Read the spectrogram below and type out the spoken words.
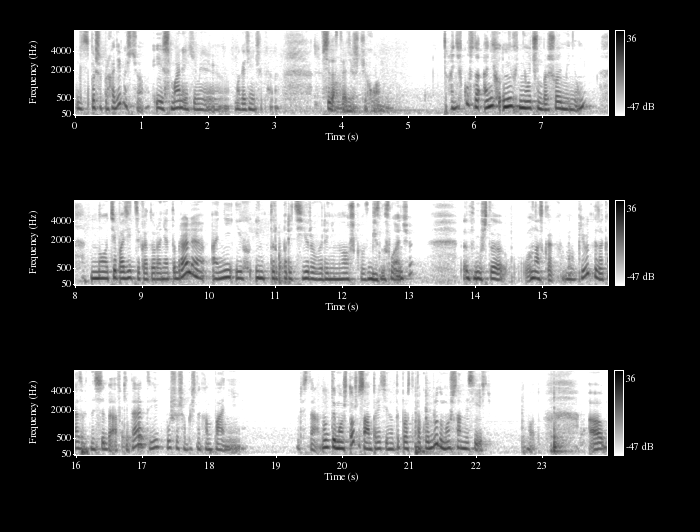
с большой проходимостью и с маленькими магазинчиками. Всегда встретишь чихо. Они вкусно, они, у них не очень большое меню, но те позиции, которые они отобрали, они их интерпретировали немножко в бизнес-ланче. Потому что у нас как, мы привыкли заказывать на себя. В Китае ты кушаешь обычно компании в ресторан. Ну, ты можешь тоже сам прийти, но ты просто такое блюдо можешь сам не съесть. Вот. А,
